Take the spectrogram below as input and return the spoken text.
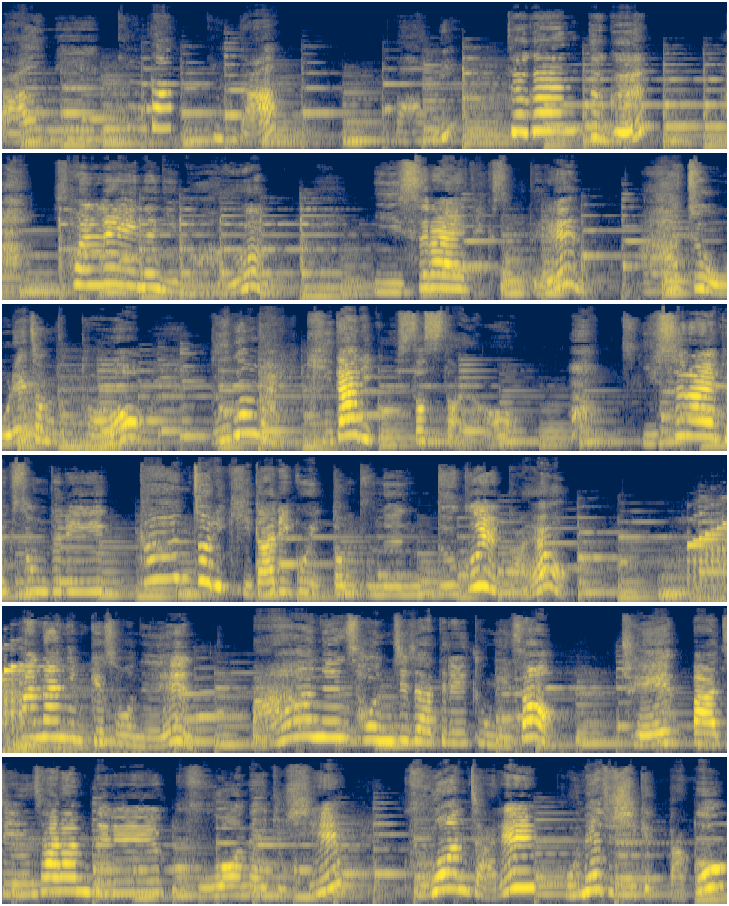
마음이 콩닥콩닥. 마음이 두근두근. 설레이는 이 마음. 이스라엘 백성들은 아주 오래전부터 누군가를 기다리고 있었어요. 헉, 이스라엘 백성들이 간절히 기다리고 있던 분은 누구일까요? 하나님께서는 많은 선지자들을 통해서 죄에 빠진 사람들을 구원해 주실 구원자를 보내주시겠다고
